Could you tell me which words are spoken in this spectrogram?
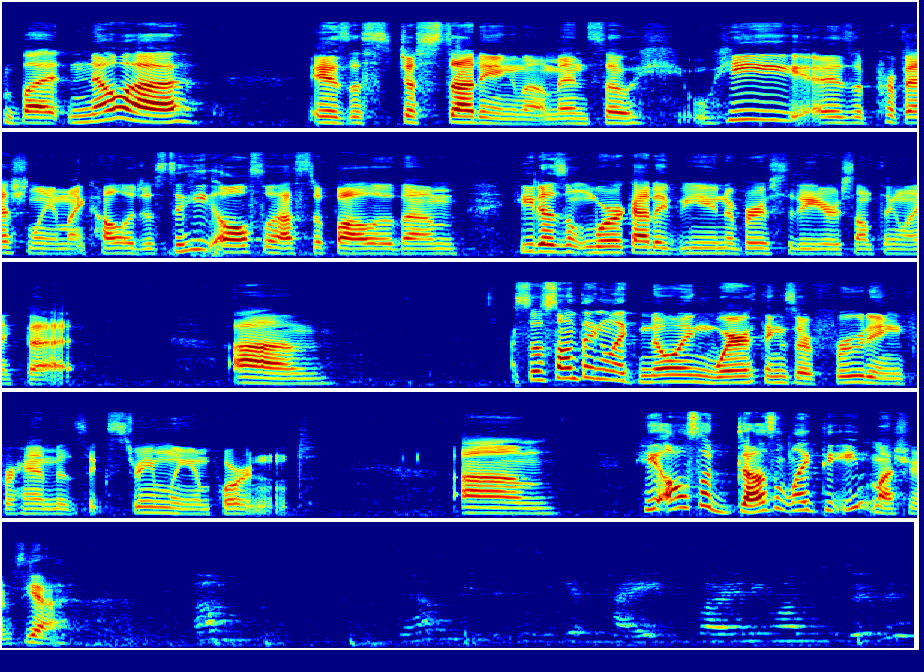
But Noah is a, just studying them, and so he, he, is a professionally a mycologist, so he also has to follow them. He doesn't work out of a university or something like that. Um, so something like knowing where things are fruiting for him is extremely important. Um, he also doesn't like to eat mushrooms. Yeah. Um, does he, get paid by anyone to do this,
